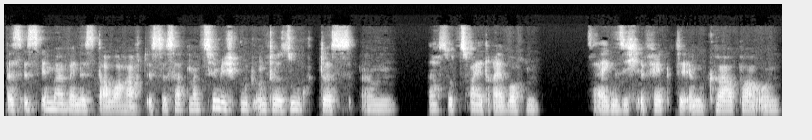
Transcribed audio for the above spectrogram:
Das ist immer, wenn es dauerhaft ist. Das hat man ziemlich gut untersucht, dass ähm, nach so zwei, drei Wochen zeigen sich Effekte im Körper und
